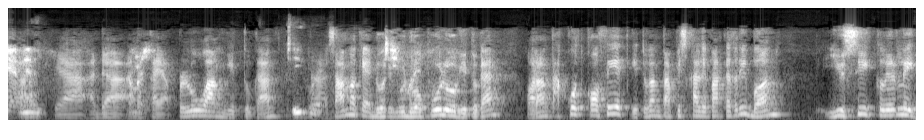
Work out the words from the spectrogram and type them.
ya, ya. ya ada ada kayak peluang gitu kan. Nah, sama kayak 2020 gitu kan orang takut covid gitu kan. Tapi sekali market rebound you see clearly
